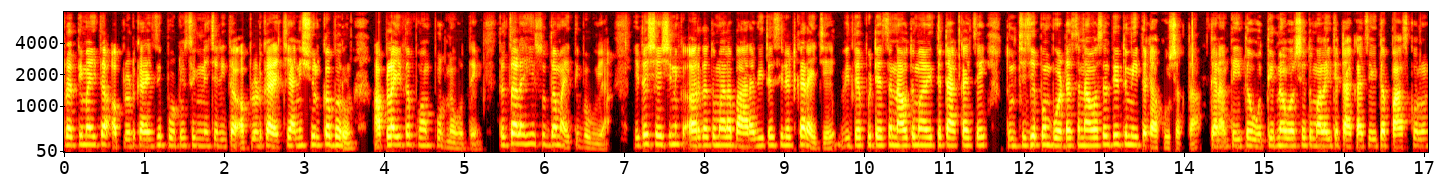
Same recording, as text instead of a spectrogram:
प्रतिमा इथं अपलोड करायची फोटो सिग्नेचर इथं अपलोड करायची आणि शुल्क भरून आपला इथं फॉर्म पूर्ण होते. तर चला ही सुद्धा माहिती बघूया. इथे शैक्षणिक अर्ज तुम्हाला बारावी इथे सिलेक्ट करायचे. विद्यापीठाचं नाव तुम्हाला इथे टाकायचं टाकायचंय. तुमचे जे पण बोर्डाचं नाव असेल ते तुम्ही इथं टाकू शकता. त्यानंतर इथं उत्तीर्ण वर्ष तुम्हाला इथे टाकायचं इथं पास करून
